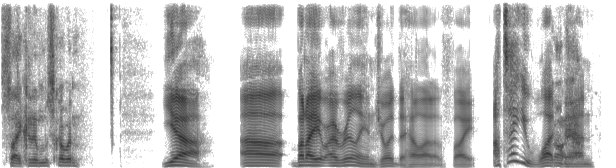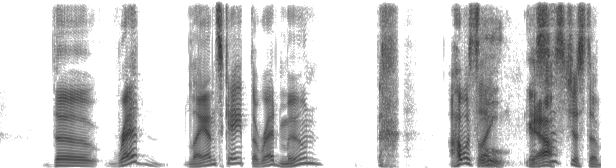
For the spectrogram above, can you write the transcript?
cycling was going. Yeah. Uh, but I, I really enjoyed the hell out of the fight. I'll tell you what, Oh, yeah. man. The red landscape, the red moon, I was like, Ooh, this yeah. is just a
